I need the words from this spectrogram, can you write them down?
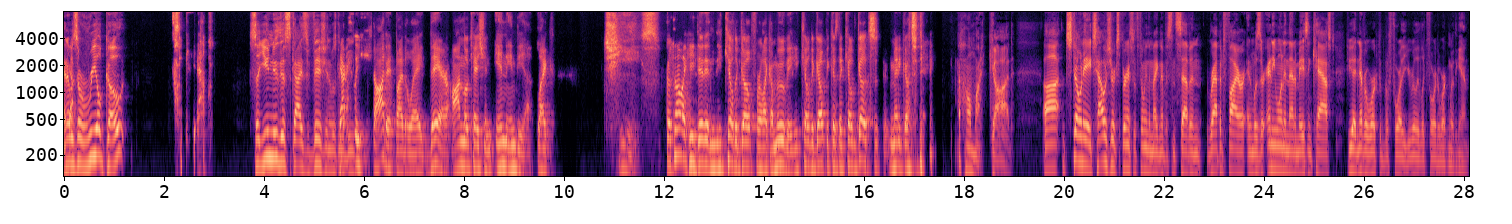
And it Yeah. was a real goat. Yeah. So you knew this guy's vision was going to be. actually shot it, by the way, there on location in India. Like, Jeez. so it's not like he did it and he killed a goat for like a movie. He killed a goat because they killed goats, many goats a day. Oh my god. Uh, Stone Age, how was your experience with filming The Magnificent Seven, Rapid Fire, and was there anyone in that amazing cast who you had never worked with before that you really look forward to working with again?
